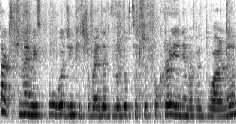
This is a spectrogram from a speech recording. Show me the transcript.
tak, przynajmniej z pół godzinki trzeba je dać w lodówce przed pokrojeniem ewentualnym,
